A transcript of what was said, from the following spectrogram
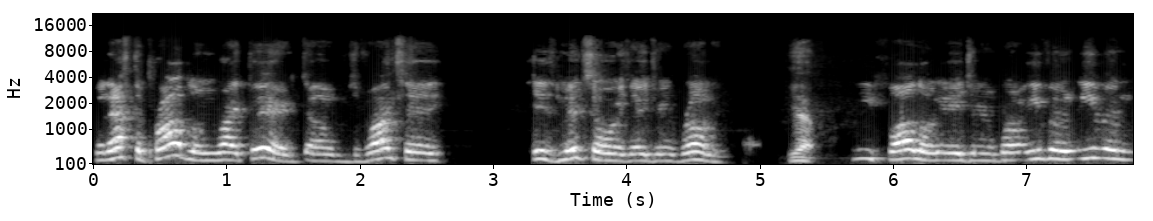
But that's the problem right there. Um, Gervonta, his mentor is Adrian Broner. Yeah. He followed Adrian Broner. Even even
